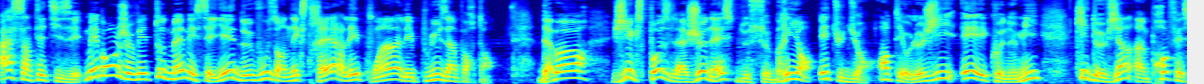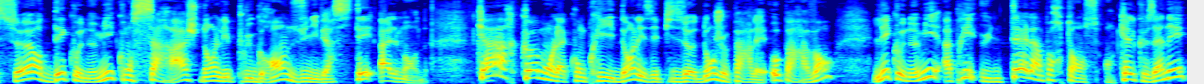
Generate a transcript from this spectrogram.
à synthétiser. Mais bon, je vais tout de même essayer de vous en extraire les points les plus importants. D'abord, j'y expose la jeunesse de ce brillant étudiant en théologie et économie qui devient un professeur d'économie qu'on s'arrache dans les plus grandes universités allemandes. Car, comme on l'a compris dans les épisodes dont je parlais auparavant, l'économie a pris une telle importance en quelques années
